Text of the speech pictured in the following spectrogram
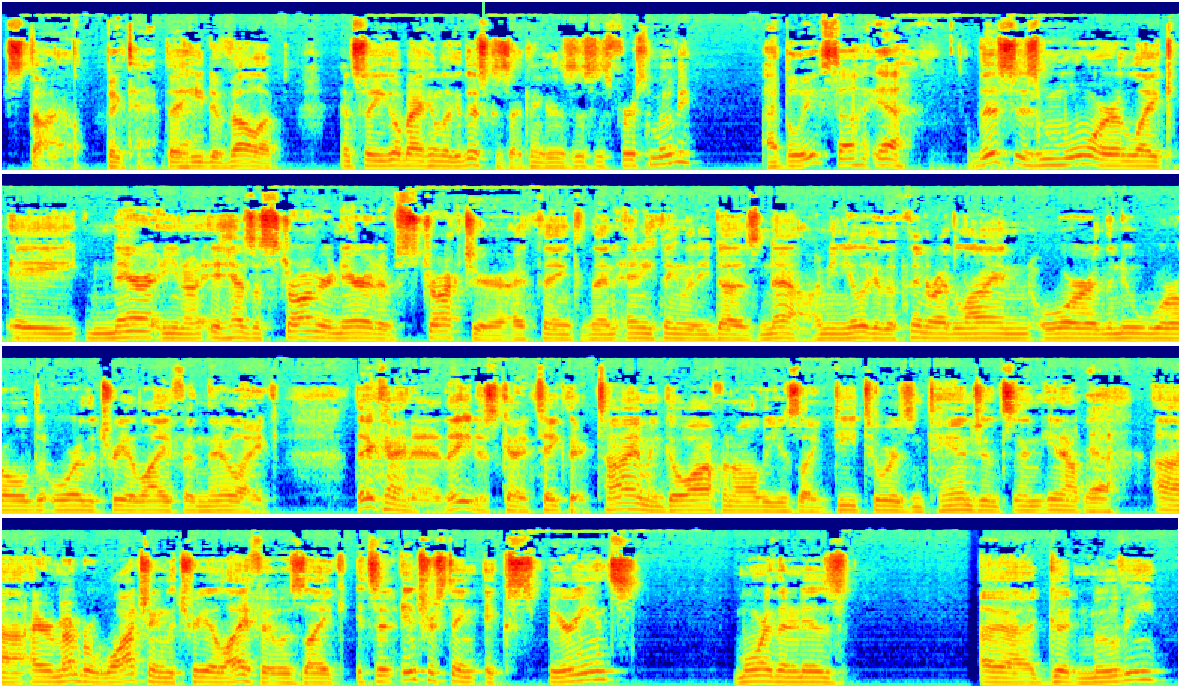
style Big time. that he developed. And so you go back and look at this because I think is this his first movie. I believe so. Yeah. This is more like a narrative. You know, it has a stronger narrative structure, I think, than anything that he does now. I mean, you look at the Thin Red Line or the New World or the Tree of Life, and they're like, they're kind of, they just kind of take their time and go off on all these like detours and tangents. And you know, Yeah. uh, I remember watching the Tree of Life. It was like it's an interesting experience more than it is a good movie.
